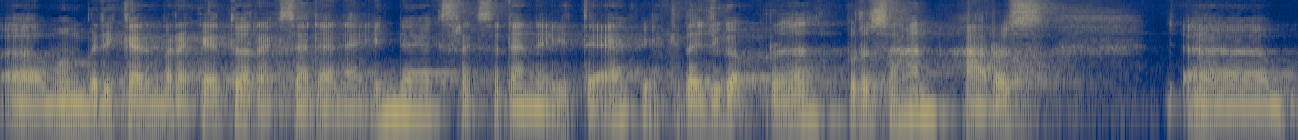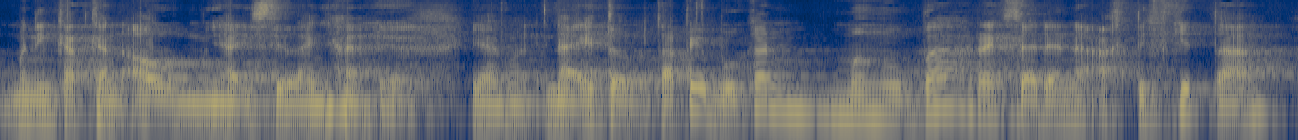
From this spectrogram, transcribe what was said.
uh, memberikan mereka itu reksadana indeks reksadana ETF ya kita juga perusahaan perusahaan harus uh, meningkatkan aum ya istilahnya. Yeah. Ya, nah itu. Tapi bukan mengubah reksadana aktif kita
